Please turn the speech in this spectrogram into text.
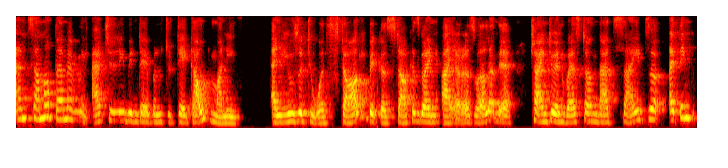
and some of them have actually been able to take out money and use it towards stock because stock is going higher as well, and they're trying to invest on that side. So I think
